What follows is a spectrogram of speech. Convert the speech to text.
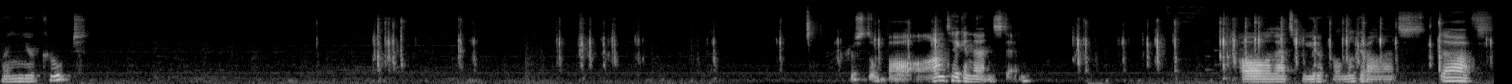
Bring your coat. Crystal ball. I'm taking that instead. Oh, that's beautiful. Look at all that stuff.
